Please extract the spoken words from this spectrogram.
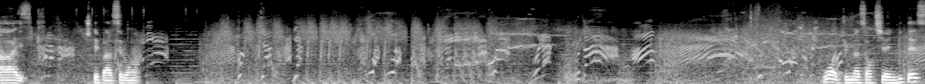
Aïe. J'étais pas assez loin. Wow, tu me l'as sorti à une vitesse.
